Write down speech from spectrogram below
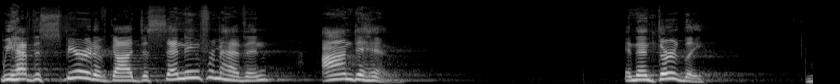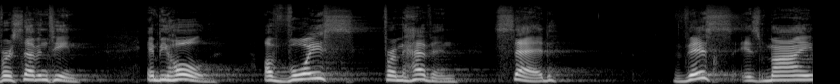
We have the Spirit of God descending from heaven onto him. And then, thirdly, Verse 17, and behold, a voice from heaven said, This is my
